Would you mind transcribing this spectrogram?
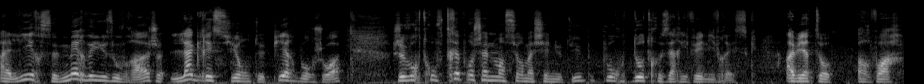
à lire ce merveilleux ouvrage, L'agression de Pierre Bourgeois. Je vous retrouve très prochainement sur ma chaîne YouTube pour d'autres arrivées livresques. A bientôt. Au revoir.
